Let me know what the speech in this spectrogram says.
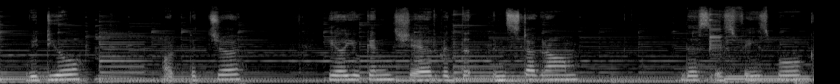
video or picture. Here you can share with the instagram. This is facebook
